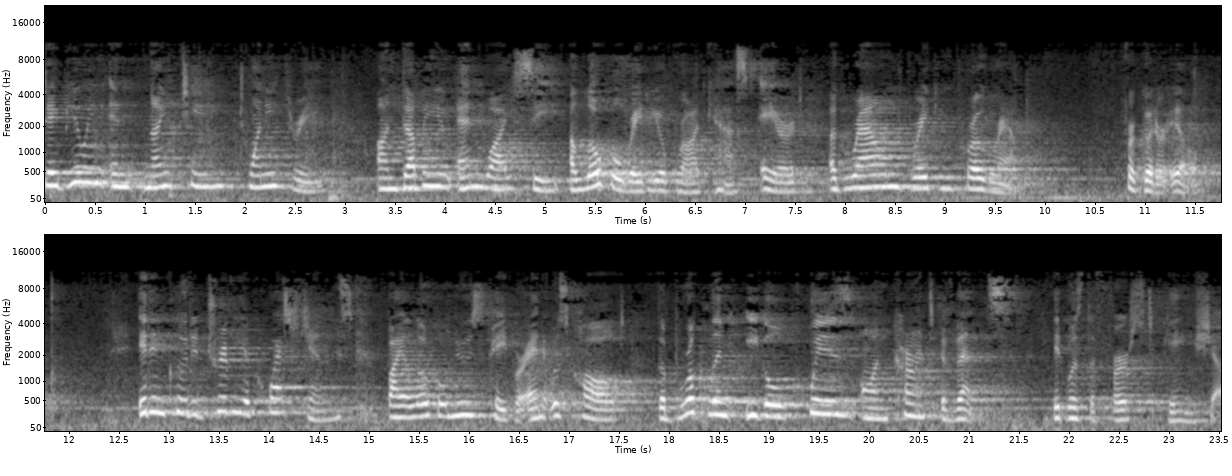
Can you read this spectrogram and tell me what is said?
Debuting in 1923 on WNYC, a local radio broadcast aired a groundbreaking program, for good or ill. It included trivia questions by a local newspaper, and it was called the Brooklyn Eagle Quiz on Current Events. It was the first game show.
